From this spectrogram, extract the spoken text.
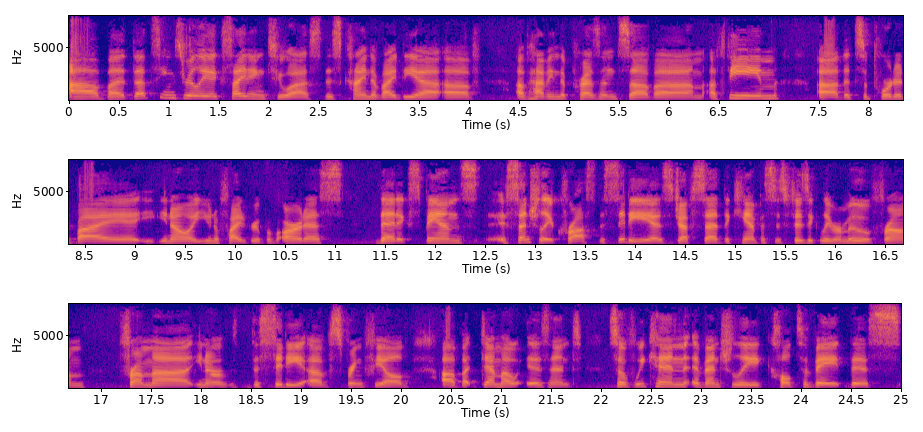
uh, but that seems really exciting to us this kind of idea of of having the presence of um, a theme uh, that's supported by you know a unified group of artists that expands essentially across the city. As Jeff said, the campus is physically removed from from uh, you know the city of Springfield, uh, but demo isn't. So if we can eventually cultivate this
